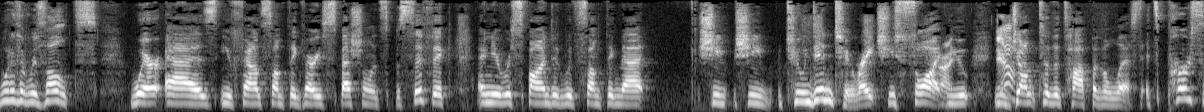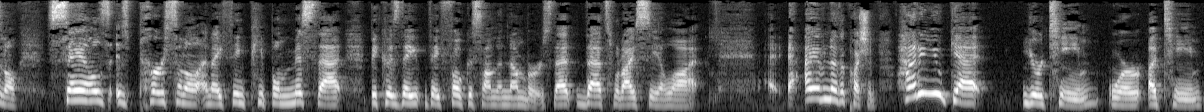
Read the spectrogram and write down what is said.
what are the results? Whereas you found something very special and specific and you responded with something that she she tuned into, right? She saw it. Right. You you Yeah. jumped to the top of the list. It's personal. Sales is personal and I think people miss that because they they focus on the numbers. That that's what I see a lot. I- I have another question. How do you get your team or a team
